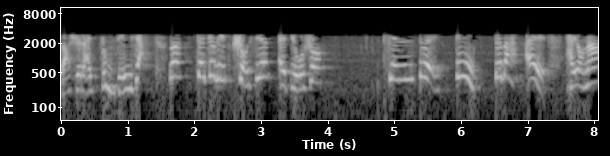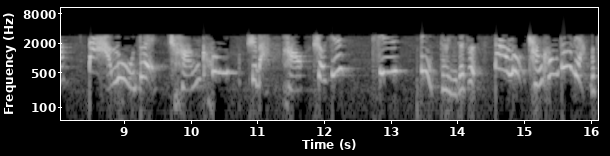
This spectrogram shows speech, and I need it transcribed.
老师来总结一下。那在这里，首先，哎，比如说天对地，对吧？哎，还有呢，大陆对长空，是吧？好，首先天地都是一个字，大陆长空都两个字。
